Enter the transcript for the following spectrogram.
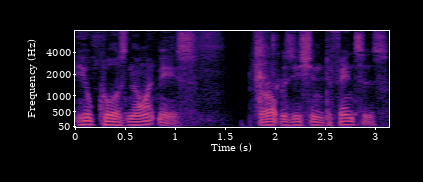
he'll cause nightmares for opposition defences.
